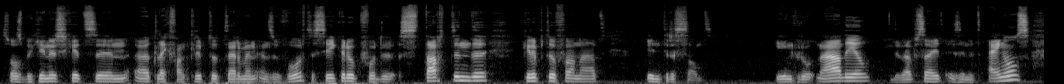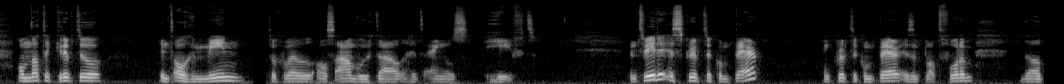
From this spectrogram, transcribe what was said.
zoals beginnersgidsen, uitleg van cryptotermen enzovoort. Dus zeker ook voor de startende cryptofanaat interessant. Eén groot nadeel, de website is in het Engels, omdat de crypto in het algemeen toch wel als aanvoertaal het Engels heeft. Een tweede is Crypto Compare. En Crypto Compare is een platform dat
